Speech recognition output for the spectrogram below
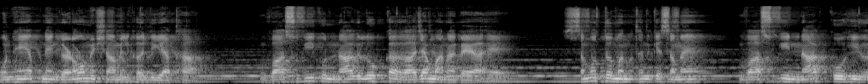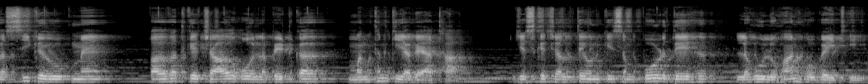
उन्हें अपने गणों में शामिल कर लिया था। वासुकी को नागलोक का राजा माना गया है। समुद्र मंथन के समय वासुकी नाग को ही रस्सी के रूप में पर्वत के चारों ओर लपेटकर मंथन किया गया था, जिसके चलते उनकी संपूर्ण देह लहूलुहान हो गई थी।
